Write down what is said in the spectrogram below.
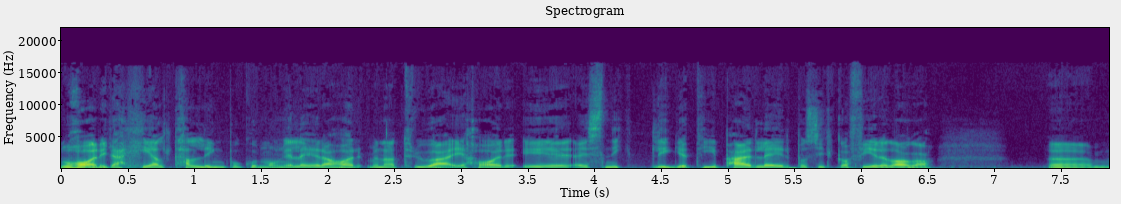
Nå har ikke jeg helt telling på hvor mange leirer jeg har, men jeg tror jeg har ei snittliggetid per leir på ca. fire dager. Um,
